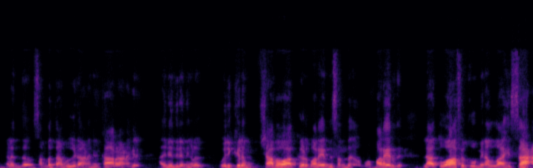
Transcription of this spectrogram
നിങ്ങൾ എന്ത് സമ്പത്താ വീടാണെങ്കിലും കാറാണെങ്കിലും അതിനെതിരെ നിങ്ങൾ ഒരിക്കലും ശാപവാക്കുകൾ പറയരുത്. സന്ത പറയരുത്. ലാ തുവാഫിഖു മിനല്ലാഹി സാഅ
